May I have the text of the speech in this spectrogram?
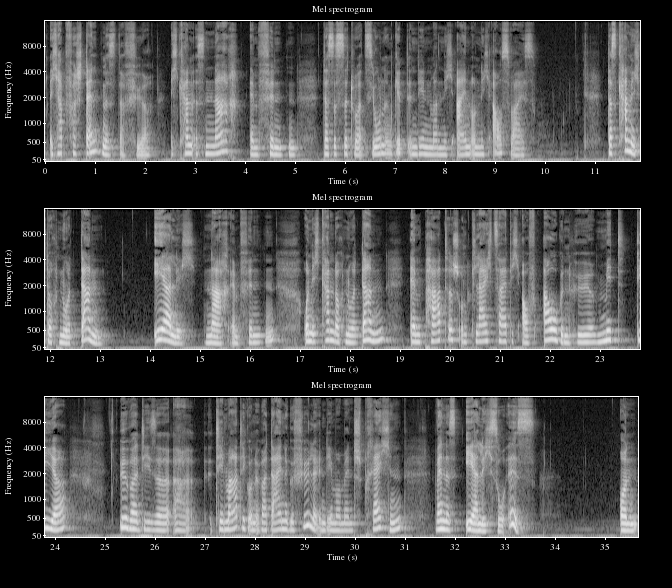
Ich habe Verständnis dafür. Ich kann es nachempfinden, dass es Situationen gibt, in denen man nicht ein- und nicht ausweist. Das kann ich doch nur dann ehrlich nachempfinden und ich kann doch nur dann empathisch und gleichzeitig auf Augenhöhe mit dir über diese äh, Thematik und über deine Gefühle in dem Moment sprechen, wenn es ehrlich so ist. Und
